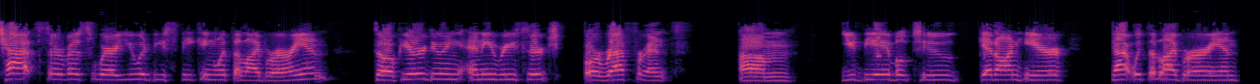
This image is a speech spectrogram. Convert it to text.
chat service where you would be speaking with the librarian. So if you're doing any research or reference, um, you'd be able to get on here, chat with the librarian.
